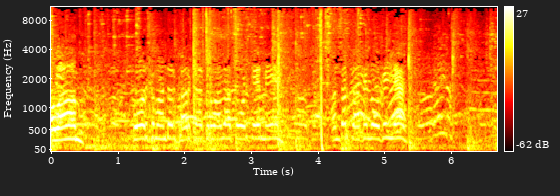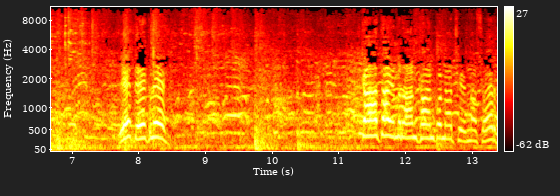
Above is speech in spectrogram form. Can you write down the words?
अवाम कोर कमांडर घर का दरवाज़ा तोड़ के मेन अंदर दाखिल हो गई है। ये देख ले। कहा था इमरान खान को ना छेड़ना, सर?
